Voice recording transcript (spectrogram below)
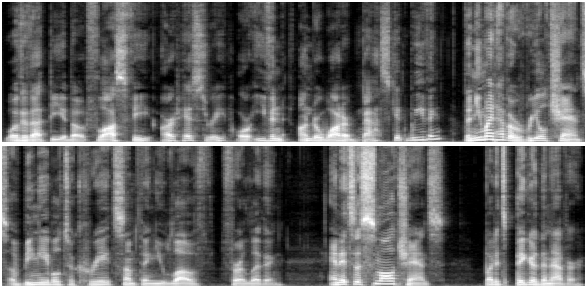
whether that be about philosophy, art history, or even underwater basket weaving, then you might have a real chance of being able to create something you love for a living. And it's a small chance, but it's bigger than ever.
